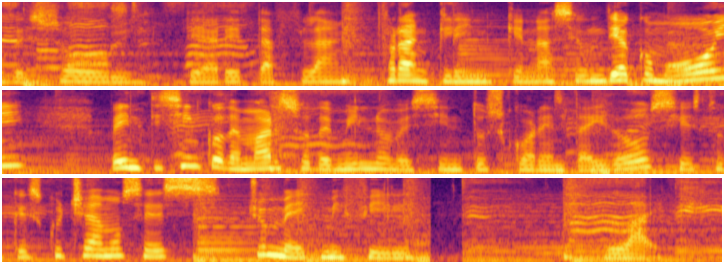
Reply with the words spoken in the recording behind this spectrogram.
De soul de Aretha Franklin, que nace un día como hoy, 25 de marzo de 1942, y esto que escuchamos es You Make Me Feel Like.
